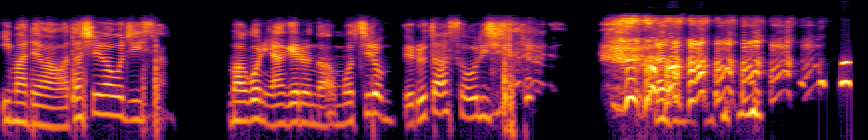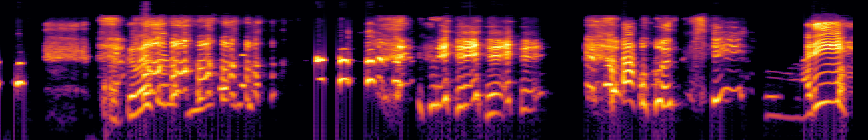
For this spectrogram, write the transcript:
今では私がおじいさん。孫にあげるのはもちろんベルタースオリジナル。特別なねえ。オチ、ありオチ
